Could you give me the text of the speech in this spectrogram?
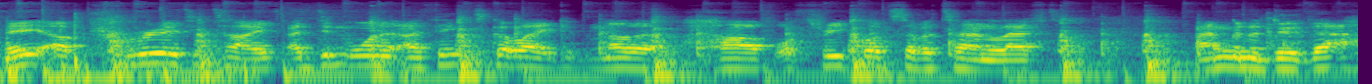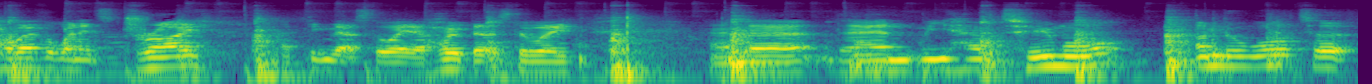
They are pretty tight. I didn't want to, I think it's got like another half or three quarters of a turn left. I'm gonna do that, however, when it's dry. I think that's the way, I hope that's the way. And uh, then we have two more underwater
